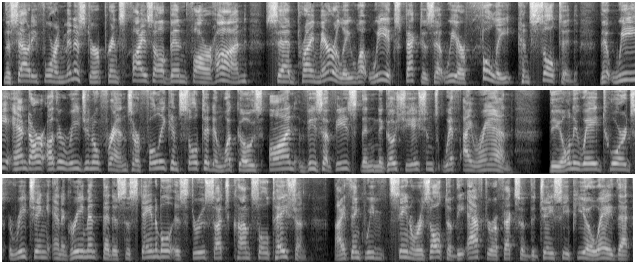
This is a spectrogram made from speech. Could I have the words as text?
The Saudi foreign minister, Prince Faisal bin Farhan, said primarily what we expect is that we are fully consulted, that we and our other regional friends are fully consulted in what goes on vis a vis the negotiations with Iran. The only way towards reaching an agreement that is sustainable is through such consultation. I think we've seen a result of the after effects of the JCPOA that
